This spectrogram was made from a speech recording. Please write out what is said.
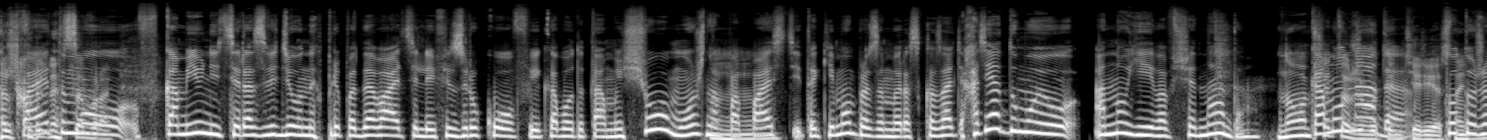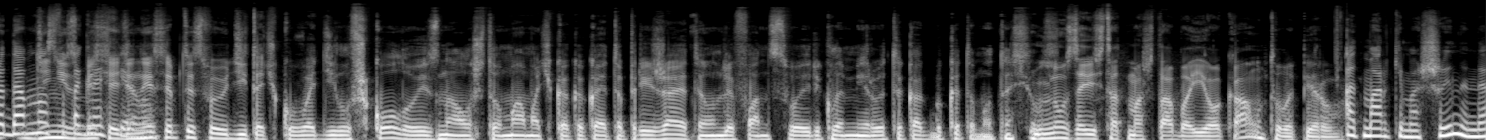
На школьное собрание. Поэтому в комьюнити разведенных преподавателей, физруков и кого-то там еще можно Мгм. попасть и таким образом и рассказать. Хотя, я думаю, оно ей вообще надо. Ну, вообще Кому тоже надо? вот интересно. Тут уже давно Денис. Беседин, если бы ты свою диточку водил в школу и знал, что мамочка какая-то приезжает и OnlyFans свой рекламирует, ты как бы к этому относился? Ну, зависит от масштаба ее аккаунта, во-первых. От марки машины, да?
